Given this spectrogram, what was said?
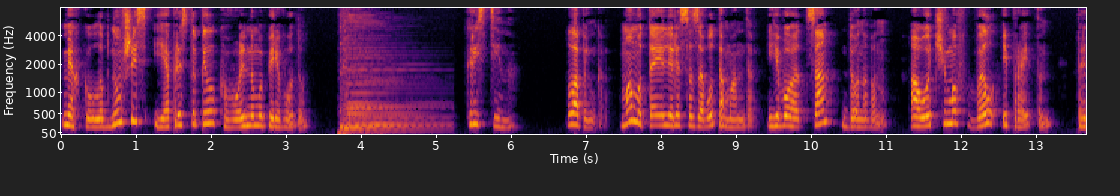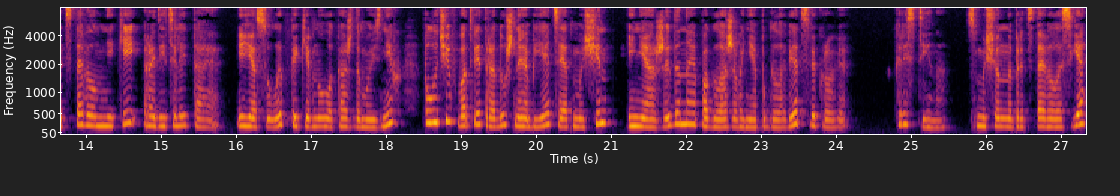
Мягко улыбнувшись, я приступил к вольному переводу. Кристина. Лапонька, маму Тайлериса зовут Аманда, его отца – Донован, а отчимов – Вэл и Прейтон. Представил мне Кей родителей Тая, и я с улыбкой кивнула каждому из них, получив в ответ радушные объятия от мужчин и неожиданное поглаживание по голове свекрови. «Кристина», – смущенно представилась я,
